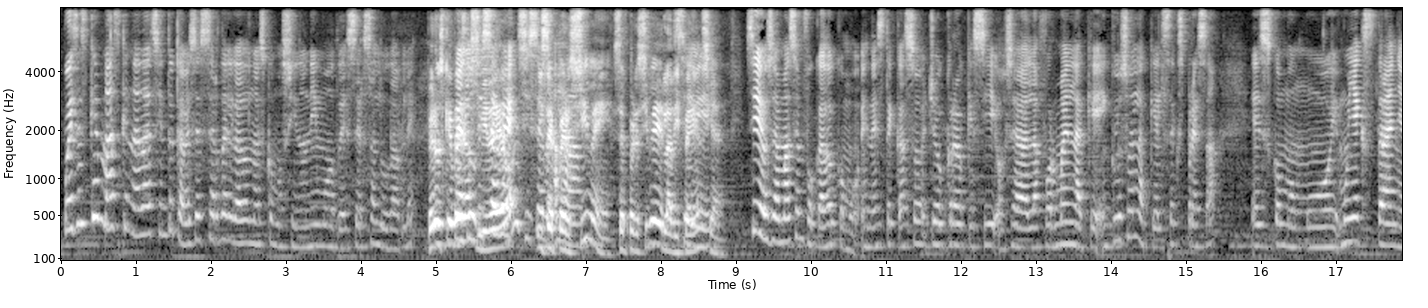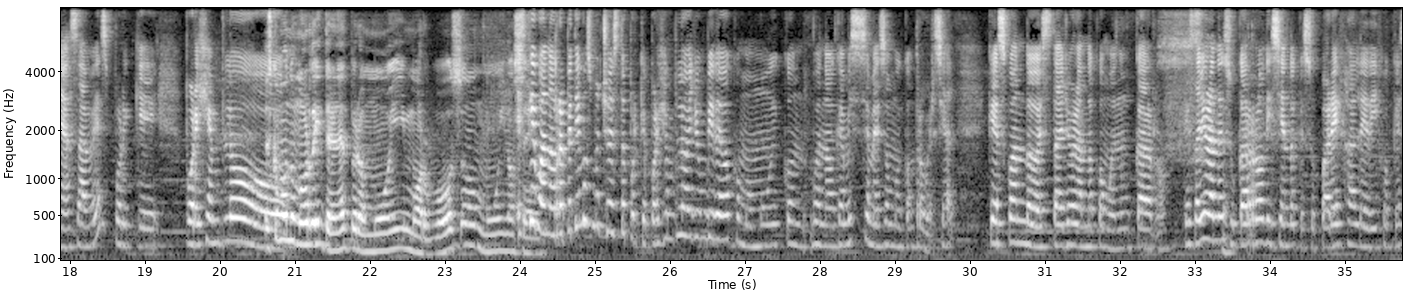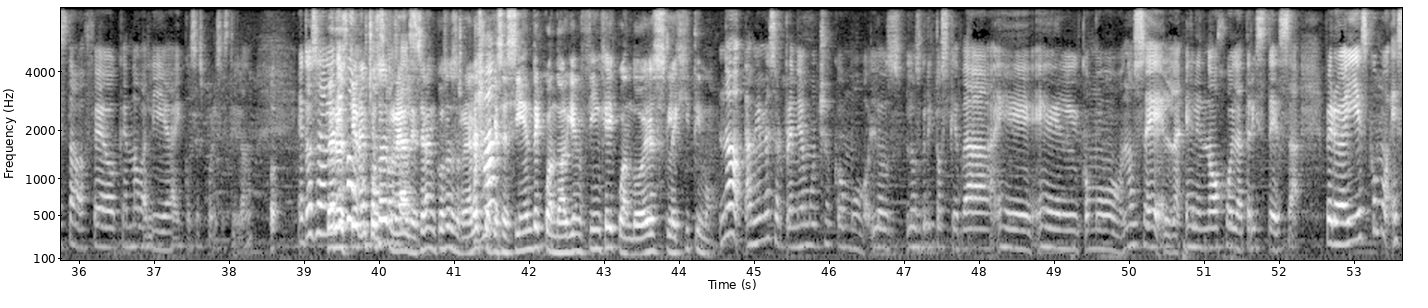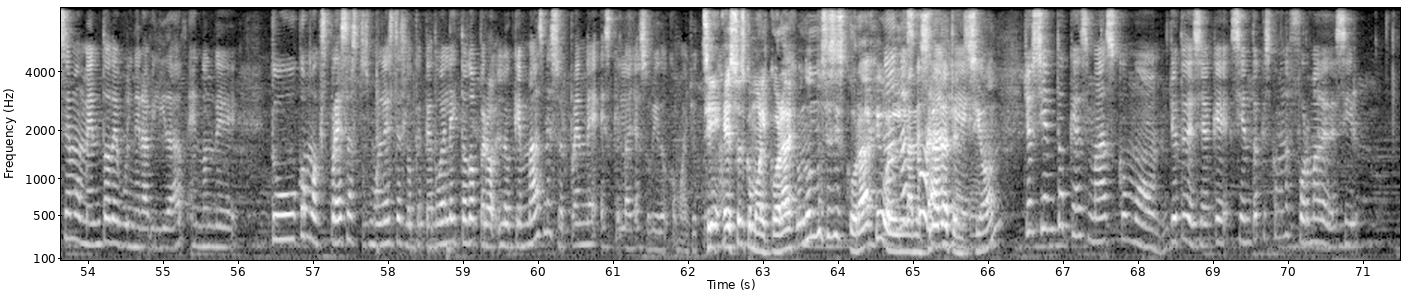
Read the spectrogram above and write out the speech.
Pues es que más que nada siento que a veces ser delgado no es como sinónimo de ser saludable. Pero es que ves los sí se ve- videos sí se y ve, se ajá. percibe, se percibe la diferencia. Sí, o sea, más enfocado como en este caso, yo creo que sí, o sea, la forma en la que, incluso en la que él se expresa, es como muy, muy extraña, ¿sabes? Porque, por ejemplo... Es como un humor de internet, pero muy morboso, muy no Es sé. que bueno, repetimos mucho esto porque, por ejemplo, hay un video como muy con, bueno, que a mí sí se me hizo muy controversial, que es cuando está llorando como en un carro, que está llorando en su carro diciendo que su pareja le dijo que estaba feo, que no valía y cosas por ese estilo, ¿no? Oh. Entonces, Pero es que eran muchas cosas, reales, eran cosas reales Ajá. porque se siente cuando alguien finge y cuando es legítimo. No, a mí me sorprendió mucho como los, los gritos que da, eh, el como, no sé, el, el enojo, la tristeza, pero ahí es como ese momento de vulnerabilidad en donde tú como expresas tus molestias, lo que te duele y todo, pero lo que más me sorprende es que lo haya subido como a YouTube. Sí, ¿no? eso es como el coraje. No, no sé si es coraje o No, el- no la es necesidad de coraje. atención. Yo siento que es más como, yo te decía que siento que es como una forma de decir,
